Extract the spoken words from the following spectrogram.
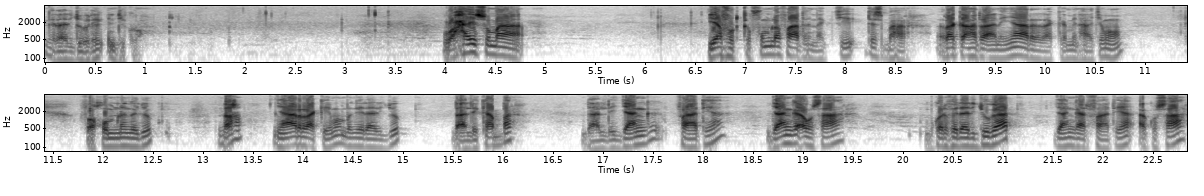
nga daal di jóg rek indi ko waxay suma yafut ka fu mu la faate nag ci tisbaar rakkaataani ñaari rakk min xaa ci moom fa xum na nga jóg ndax ñaari rakk yi moom da ngay daal di jóg daal di kàbbar daal di jàng fatiha jàng aw saar bu ko defee daal di jógaat jàngaat fatiha aku saar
